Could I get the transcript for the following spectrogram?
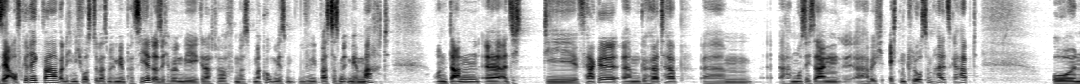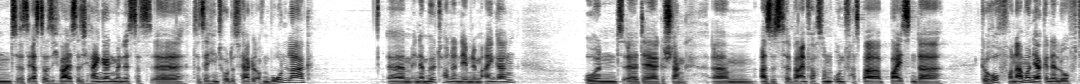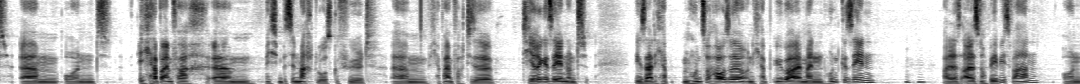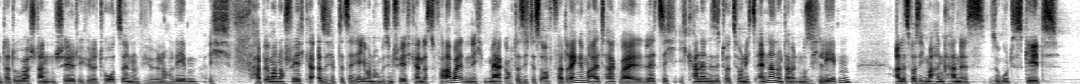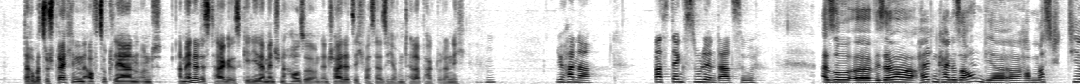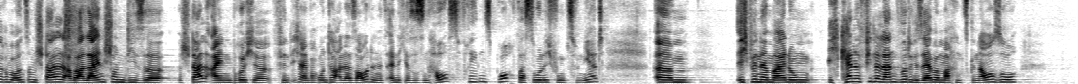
sehr aufgeregt war, weil ich nicht wusste, was mit mir passiert. Also ich habe irgendwie gedacht, oh, was, mal gucken, was das mit mir macht. Und dann, äh, als ich die Ferkel ähm, gehört habe, ähm, äh, muss ich sagen, äh, habe ich echt einen Kloß im Hals gehabt. Und das Erste, was ich weiß, als ich reingegangen bin, ist, dass äh, tatsächlich ein totes Ferkel auf dem Boden lag, ähm, in der Mülltonne neben dem Eingang. und äh, der Gestank. Ähm, also es war einfach so ein unfassbar beißender Geruch von Ammoniak in der Luft ähm, und ich habe einfach ähm, mich ein bisschen machtlos gefühlt. Ähm, ich habe einfach diese Tiere gesehen und wie gesagt, ich habe einen Hund zu Hause und ich habe überall meinen Hund gesehen, mhm. weil das alles noch Babys waren. Und darüber stand ein Schild, wie viele tot sind und wie viele noch leben. Ich habe immer noch Schwierigkeiten, also ich habe tatsächlich immer noch ein bisschen Schwierigkeiten, das zu verarbeiten. Ich merke auch, dass ich das oft verdränge im Alltag, weil letztlich ich kann in der Situation nichts ändern und damit muss ich leben. Alles, was ich machen kann, ist, so gut es geht, darüber zu sprechen, aufzuklären. Und am Ende des Tages geht jeder Mensch nach Hause und entscheidet sich, was er sich auf den Teller packt oder nicht. Mhm. Johanna, was denkst du denn dazu? Also äh, wir selber halten keine Sauen, wir äh, haben Masttiere bei uns im Stall, aber allein schon diese Stalleinbrüche finde ich einfach unter aller Sau, denn letztendlich ist es ein Hausfriedensbruch, was so nicht funktioniert. Ähm, ich bin der Meinung, ich kenne viele Landwirte, wir selber machen es genauso.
